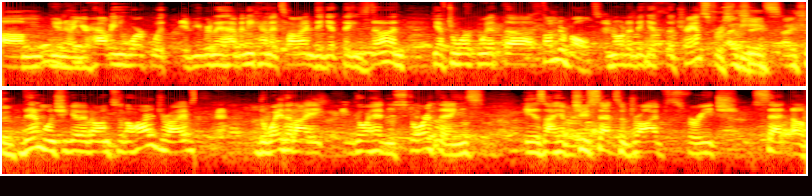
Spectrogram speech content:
Um, you know, you're having to work with, if you're going to have any kind of time to get things done, you have to work with uh, Thunderbolt in order to get the transfer speeds. I see. I see. Then once you get it onto the hard drives, the way that I go ahead and store things is I have two sets of drives for each set of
